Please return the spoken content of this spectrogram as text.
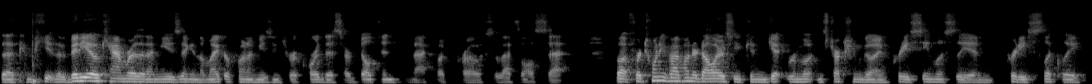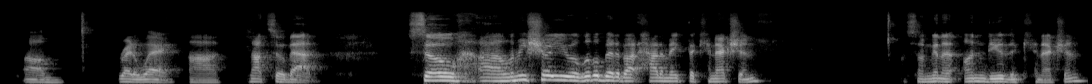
The computer, the video camera that I'm using, and the microphone I'm using to record this are built into the MacBook Pro, so that's all set. But for twenty five hundred dollars, you can get remote instruction going pretty seamlessly and pretty slickly um, right away. Uh, not so bad. So uh, let me show you a little bit about how to make the connection. So I'm going to undo the connection.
